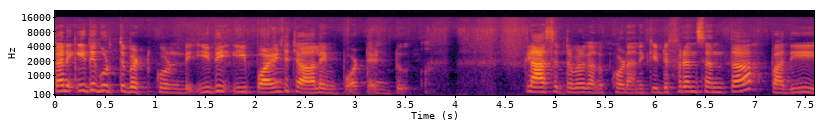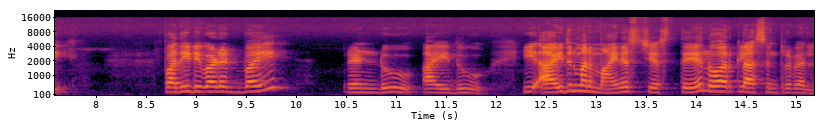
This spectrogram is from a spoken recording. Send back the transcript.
కానీ ఇది గుర్తుపెట్టుకోండి ఇది ఈ పాయింట్ చాలా ఇంపార్టెంట్. క్లాస్ ఇంటర్వెల్ కనుక్కోవడానికి డిఫరెన్స్ ఎంత? పది. పది డివైడెడ్ బై రెండు ఐదు. ఈ ఐదుని మనం మైనస్ చేస్తే లోవర్ క్లాస్ ఇంటర్వెల్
